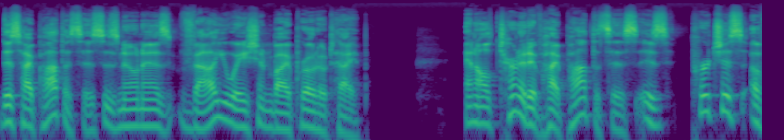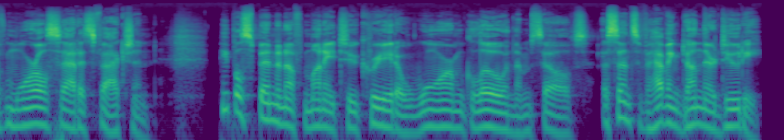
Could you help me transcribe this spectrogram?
This hypothesis is known as valuation by prototype. An alternative hypothesis is purchase of moral satisfaction. People spend enough money to create a warm glow in themselves, a sense of having done their duty.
